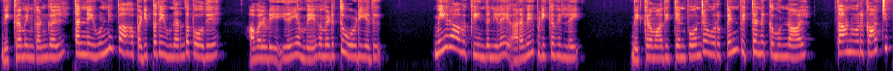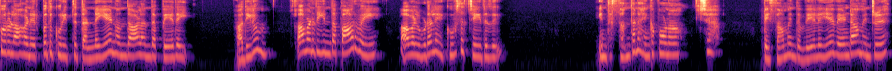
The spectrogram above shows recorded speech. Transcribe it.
விக்ரமின் கண்கள் தன்னை உன்னிப்பாக படிப்பதை உணர்ந்தபோது அவளுடைய இதயம் வேகமெடுத்து ஓடியது. மீராவுக்கு இந்த நிலை அறவே பிடிக்கவில்லை. விக்ரமாதித்யன் போன்ற ஒரு பெண் பித்தனுக்கு முன்னால் தான் ஒரு காட்சிப் பொருளாக நிற்பது குறித்து தன்னையே நொந்தாள் அந்த பேதை. அதிலும் அவனது இந்த பார்வை அவள் உடலை கூசச் செய்தது. இந்த சந்தனா எங்க போனா? ச்சே பேசாம இந்த வேலையே வேண்டாம் என்று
